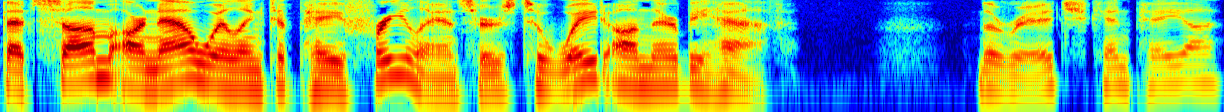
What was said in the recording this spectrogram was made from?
that some are now willing to pay freelancers to wait on their behalf. The rich can pay a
